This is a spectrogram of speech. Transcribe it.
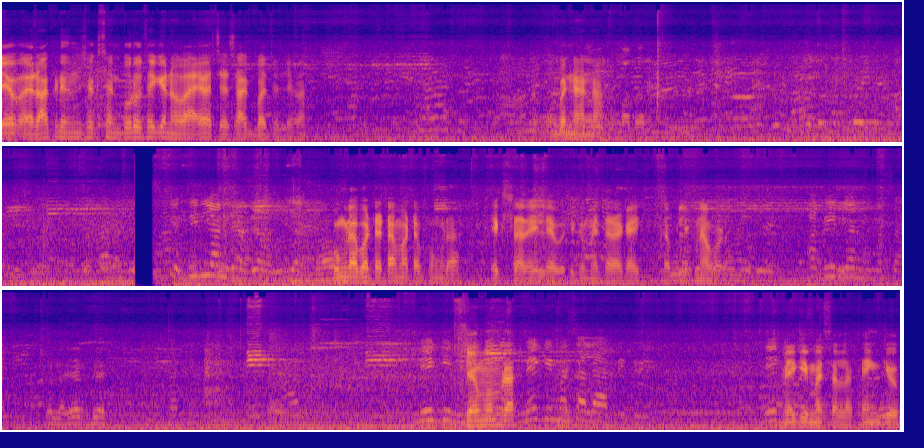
લેવા રાખડીનું સેક્શન પૂરું થઈ ગયું ને હવે આવ્યા છે શાકભાજી લેવા. બનાના ભૂંગળા બટાટા માટે ભૂંગળા. એક્સ્ટ્રા લઈ લે પછી ગમે ત્યારે કાંઈ તકલીફ ના પડે. જેમ હમણાં મેગી મસાલા આપી મેગી મસાલા થેન્ક યુ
